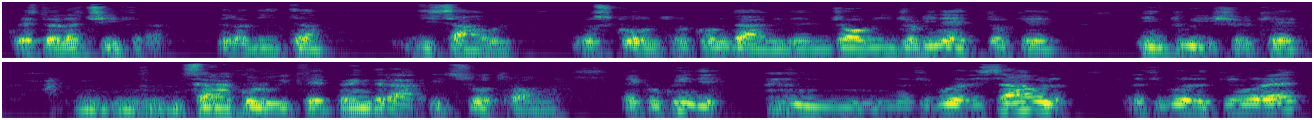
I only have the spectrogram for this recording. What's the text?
Questa è la cifra della vita di Saul, lo scontro con Davide, il, gio- il giovinetto che intuisce che mh, mm, sarà colui che prenderà il suo trono. Ecco, quindi la figura di Saul, la figura del primo re,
